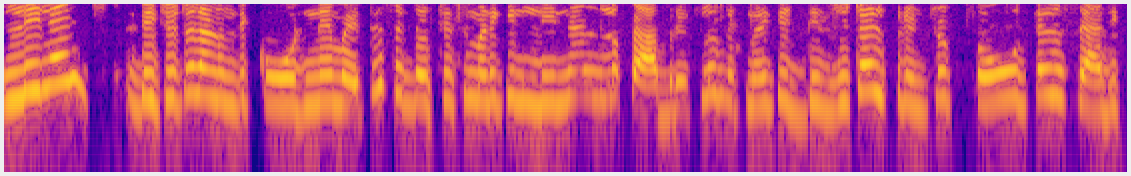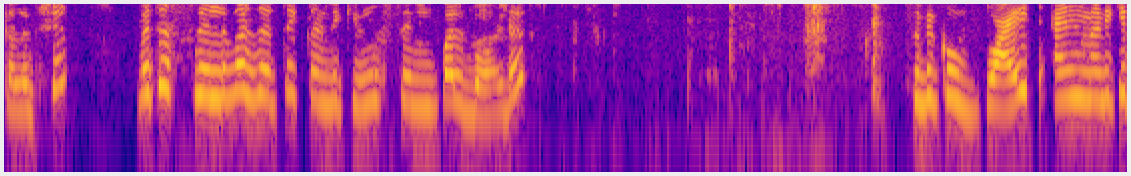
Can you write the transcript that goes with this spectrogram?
లినన్ డిజిటల్ అని ఉంది కోడ్ నేమ్ అయితే. సో ఇది వచ్చేసి మనకి లినన్లో ఫ్యాబ్రిక్లో విత్ మనకి డిజిటల్ ప్రింట్లో total sari collection with silvers అయితే ఇక్కడ మీకు సింపుల్ బార్డర్ సో మీకు వైట్ అండ్ మనకి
